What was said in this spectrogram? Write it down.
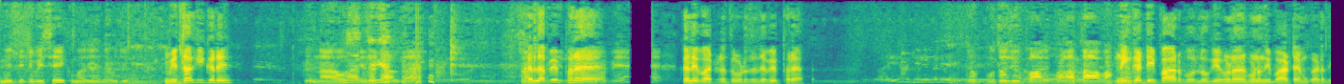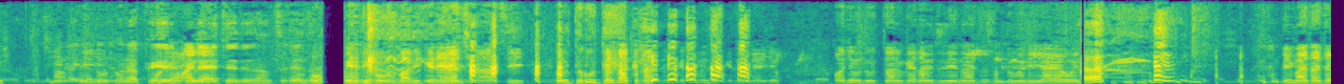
ਮੇਦੇ ਚ ਵੀ ਸੇਕ ਮਾਰੀ ਜਾਂਦਾ ਉਹ ਜੀ ਮੇਦਾ ਕੀ ਕਰੇ? ਕਿੰਨਾ ਹੌਸਲੇ ਨਾਲ ਚੱਲਦਾ। ਕੱਲਾ ਪੇਪਰ ਹੈ। ਕੱਲੇ ਬਟਨ ਤੋੜ ਦਿੰਦੇ ਪੇਪਰ ਹੈ। ਜੋ ਉਹ ਤਾਂ ਜੋ ਬਾਲ ਬੜਾ ਤਾਵਾ ਨਹੀਂ ਗੱਡੀ ਪਾਰ ਬੋਲੋਗੇ ਹੁਣ ਹੁਣ ਨਹੀਂ ਬਾਹਰ ਟਾਈਮ ਕੱਢਦੀ। ਉਹਦਾ ਫੇਰ ਕਿਹੜਾ ਇੱਥੇ ਦੇ ਸੰਸ ਕਹਿੰਦੇ ਇਹਦੀ ਹੋਰ ਵਾਰੀ ਕਰਿਆ ਚਾਰ ਸੀ। ਉਦੋਂ ਉਧਰ ਤੱਕ ਤਾਂ ਕਿਤੇ ਮੈਨੂੰ ਕਿਤੇ ਲੈ ਜਾਓ। ਉਹ ਜਮਦੂਤਾਂ ਨੂੰ ਕਹਿੰਦਾ ਵੀ ਤੁਸੀਂ ਇਹਨਾਂ ਅੱਜ ਸੰਧੂ ਨਹੀਂ ਆਇਆ ਹੋਏ। ਵੀ ਮੈਂ ਤਾਂ ਇੱਥੇ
